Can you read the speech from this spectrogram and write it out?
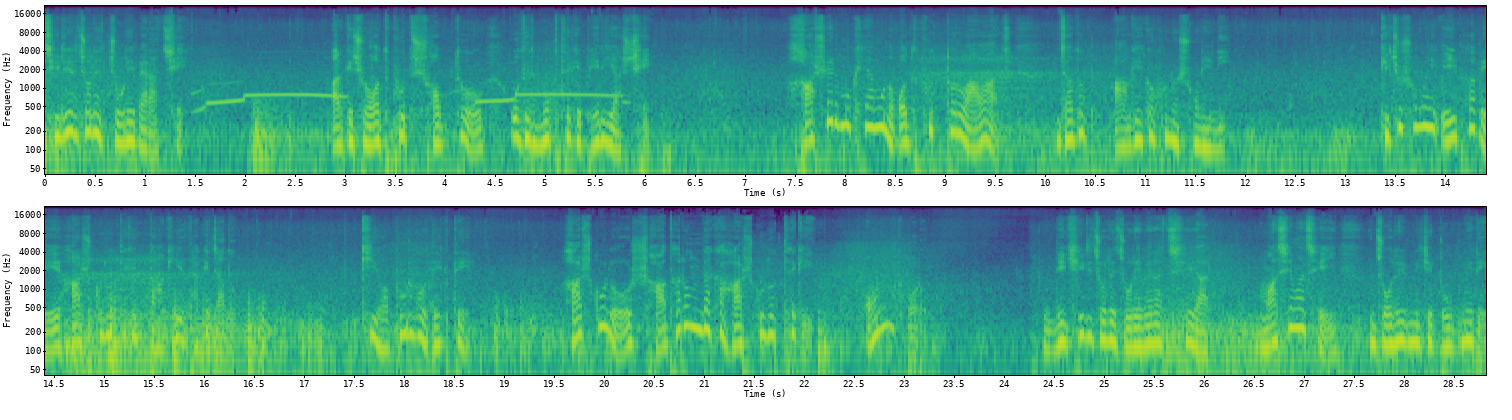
ঝিলের জলে চড়ে বেড়াচ্ছে। আর কিছু অদ্ভুত শব্দ ওদের মুখ থেকে বেরিয়ে আসছে। হাঁসের মুখে এমন অদ্ভুততর আওয়াজ যাদব আগে কখনো শোনেনি। কিছু সময় এইভাবে হাঁসগুলোর দিকে তাকিয়ে থাকে যাদব। কি অপূর্ব দেখতে। হাঁসগুলো সাধারণ দেখা হাঁসগুলোর থেকে অনেক বড়। দিঘির জলে চড়ে বেড়াচ্ছে আর মাঝে মাঝেই জলের নিচে ডুব মেরে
